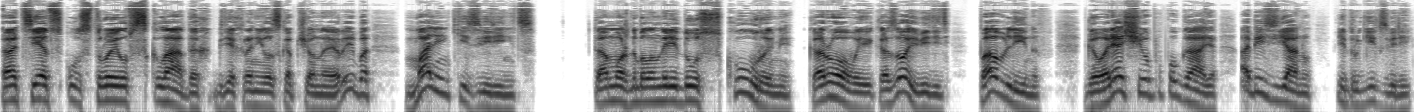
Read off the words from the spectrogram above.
Отец устроил в складах, где хранилась копченая рыба, маленький зверинец. Там можно было наряду с курами, коровой и козой видеть павлинов, говорящего попугая, обезьяну и других зверей.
